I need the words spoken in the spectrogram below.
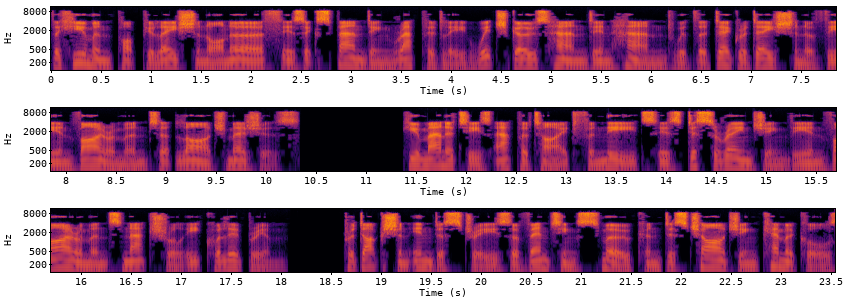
The human population on Earth is expanding rapidly which goes hand in hand with the degradation of the environment at large measures. Humanity's appetite for needs is disarranging the environment's natural equilibrium. Production industries are venting smoke and discharging chemicals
